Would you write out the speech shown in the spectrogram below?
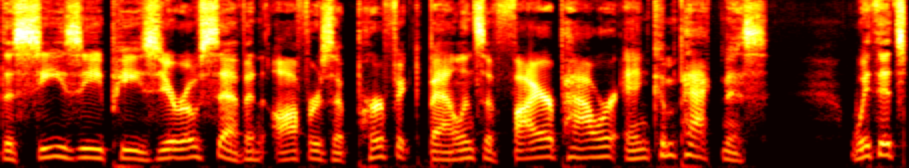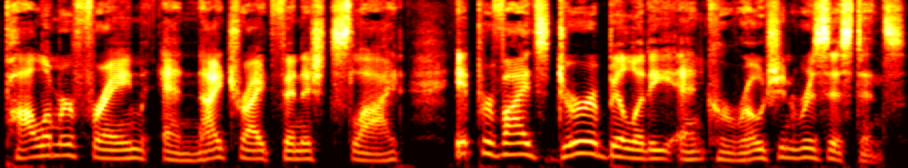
the CZP07 offers a perfect balance of firepower and compactness. With its polymer frame and nitride finished slide, it provides durability and corrosion resistance.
